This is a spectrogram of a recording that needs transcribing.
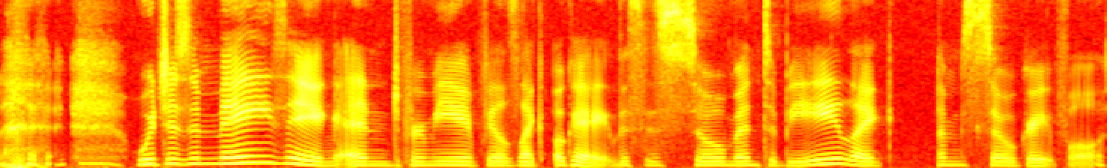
which is amazing. And for me, it feels like, okay, this is so meant to be. Like, I'm so grateful.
